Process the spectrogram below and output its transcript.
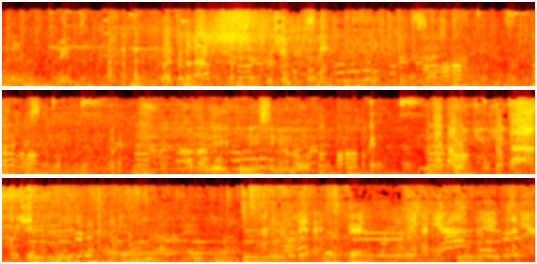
עולים. עולים. לא אותו דבר? לא, 30? 20. אוקיי. אבא מתוניס, אימא ממרוקו. אוקיי. מתי באו? שנות ה-50? אני מעורבת. ו? גרמניה ופולניה.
